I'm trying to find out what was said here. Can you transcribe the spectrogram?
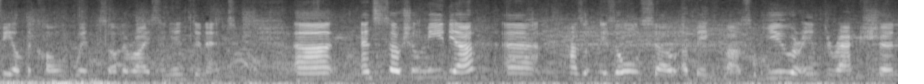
feel the cold winds of the rising internet. Uh, and social media uh, has, is also a big buzz. Viewer interaction.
